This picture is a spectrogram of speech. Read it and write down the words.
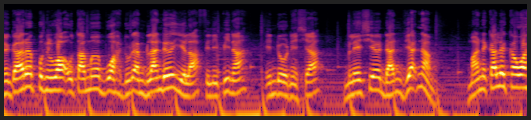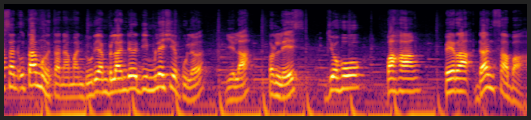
Negara pengeluar utama buah durian Belanda ialah Filipina, Indonesia, Malaysia dan Vietnam. Manakala kawasan utama tanaman durian Belanda di Malaysia pula ialah Perlis, Johor, Pahang, Perak dan Sabah.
